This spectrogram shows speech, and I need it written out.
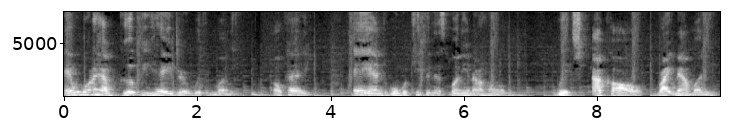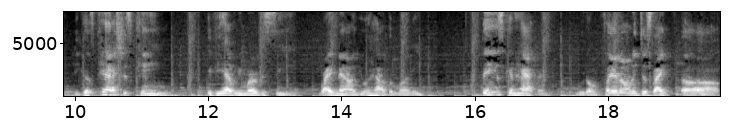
And we want to have good behavior with money, okay? And when we're keeping this money in our home, which I call right now money because cash is king. If you have an emergency, right now you'll have the money. Things can happen. We don't plan on it just like uh,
